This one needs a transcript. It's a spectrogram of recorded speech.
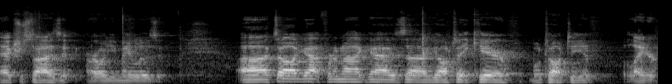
Exercise it or you may lose it. Uh, that's all I got for tonight, guys. Uh, y'all take care. We'll talk to you later.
